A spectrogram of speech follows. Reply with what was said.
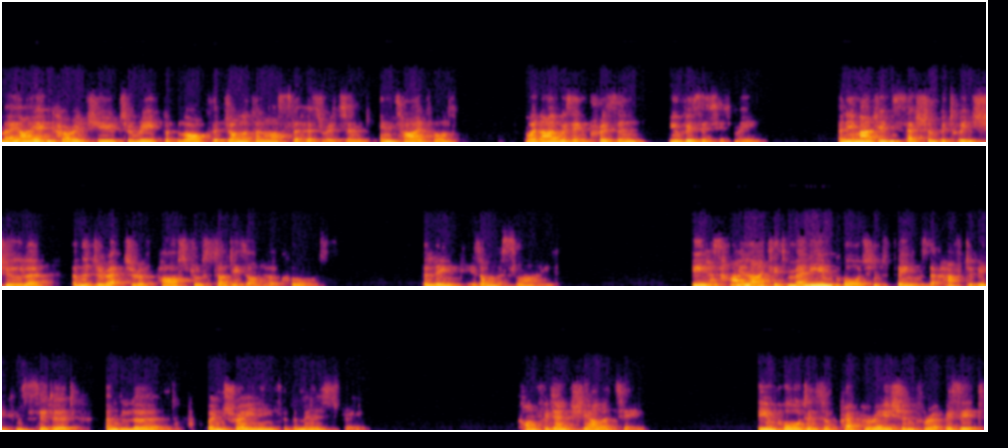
may I encourage you to read the blog that Jonathan Hustler has written entitled, When I Was in Prison, You Visited Me, an imagined session between Shula and the Director of Pastoral Studies on her course. The link is on the slide. He has highlighted many important things that have to be considered and learned when training for the ministry. Confidentiality, the importance of preparation for a visit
